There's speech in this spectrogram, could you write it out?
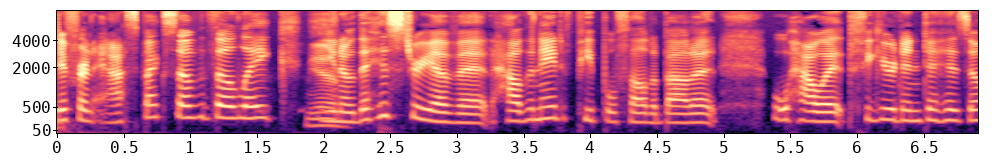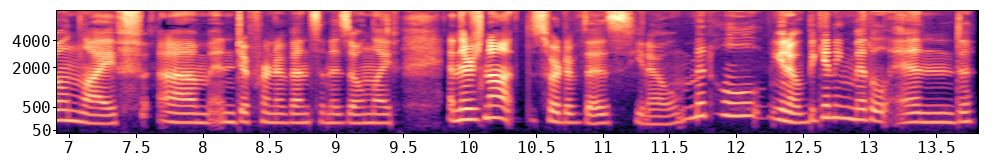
different aspects of the lake, Yeah. you know, the history of it, how the native people felt about it, how it figured into his own life um, and different events in his own life. And there's not sort of this, you know, middle, you know, beginning, middle, end.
